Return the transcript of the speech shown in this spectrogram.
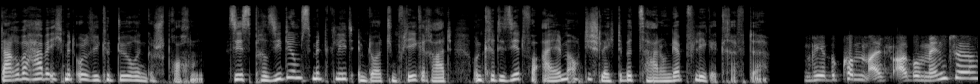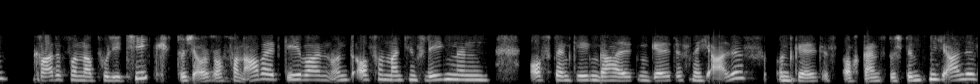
Darüber habe ich mit Ulrike Döring gesprochen. Sie ist Präsidiumsmitglied im Deutschen Pflegerat und kritisiert vor allem auch die schlechte Bezahlung der Pflegekräfte. Wir bekommen als Argumente gerade von der Politik, durchaus auch von Arbeitgebern und auch von manchen Pflegenden oft entgegengehalten, Geld ist nicht alles und Geld ist auch ganz bestimmt nicht alles.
